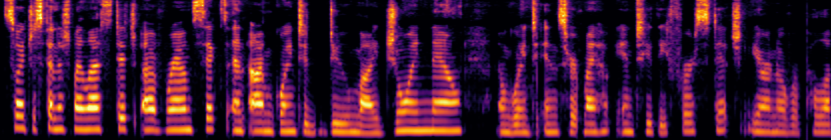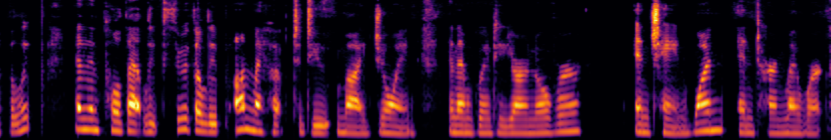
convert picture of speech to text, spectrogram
So I just finished my last stitch of round six and I'm going to do my join now. I'm going to insert my hook into the first stitch, yarn over, pull up a loop, and then pull that loop through the loop on my hook to do my join. Then I'm going to yarn over and chain one and turn my work.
